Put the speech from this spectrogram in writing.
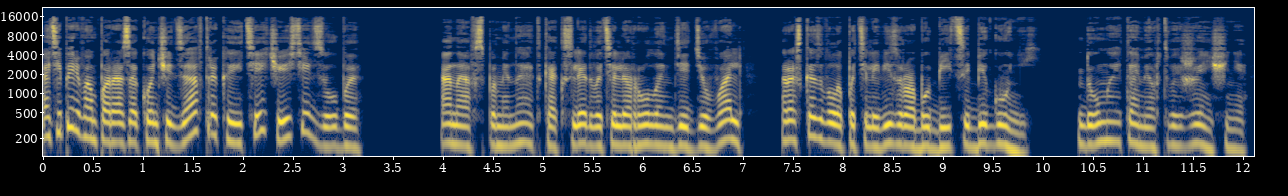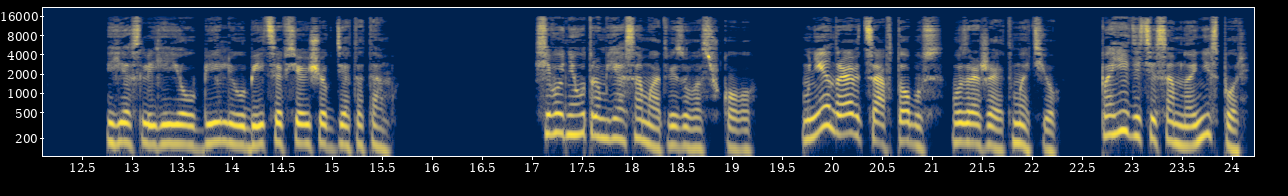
А теперь вам пора закончить завтрак и идти чистить зубы. Она вспоминает, как следователь Роланди Дюваль рассказывала по телевизору об убийце бегуней, думает о мертвой женщине. Если ее убили, убийца все еще где-то там. Сегодня утром я сама отвезу вас в школу. Мне нравится автобус, возражает Мэтью. Поедете со мной, не спорь.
